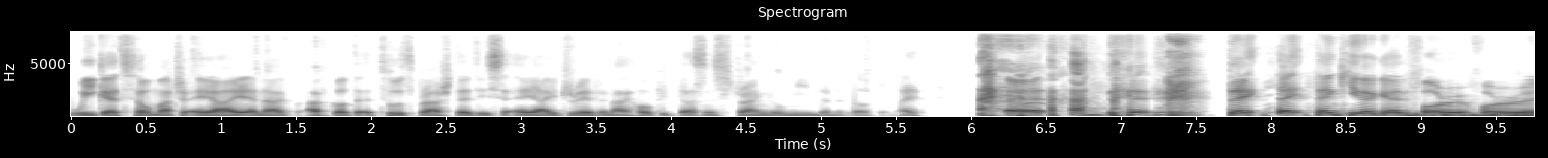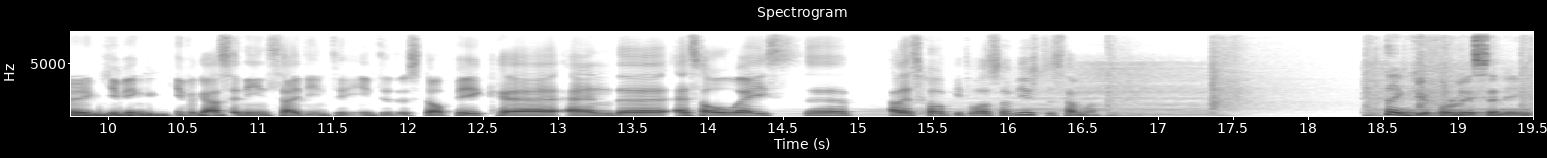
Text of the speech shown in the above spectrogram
we get so much ai and i've i've got a toothbrush that is ai driven. I hope it doesn't strangle me in the middle of the night. Uh, th- th- thank you again for for uh, giving giving us an insight into into this topic. Uh, and uh, as always uh, let's hope it was of use to someone thank you for listening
